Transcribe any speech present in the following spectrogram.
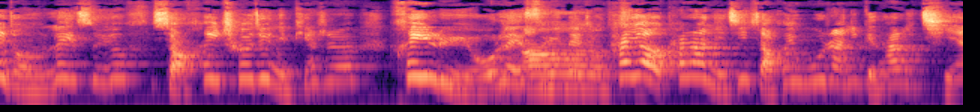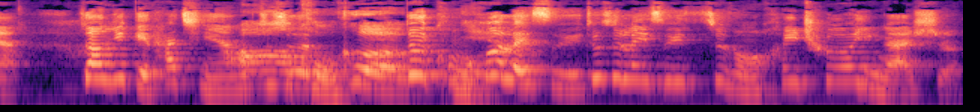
那种类似于小黑车，就你平时黑旅游，类似于那种，哦他要他让你进小黑屋，让你给他的钱，让你给他钱，哦就是恐吓？对，恐吓类似于就是类似于这种黑车，应该是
